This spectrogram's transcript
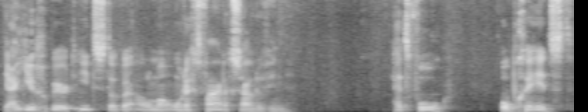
Ja, hier gebeurt iets dat wij allemaal onrechtvaardig zouden vinden. Het volk, opgehitst,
